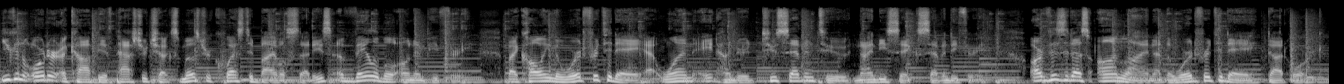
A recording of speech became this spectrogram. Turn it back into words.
You can order a copy of Pastor Chuck's most requested Bible studies available on MP3 by calling the Word for Today at 1 800 272 9673 or visit us online at thewordfortoday.org.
